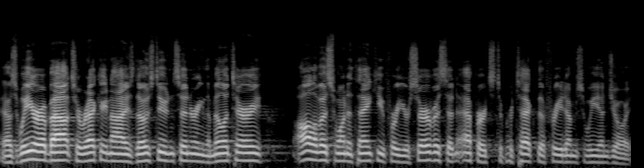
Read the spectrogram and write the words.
As we are about to recognize those students entering the military, all of us want to thank you for your service and efforts to protect the freedoms we enjoy.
